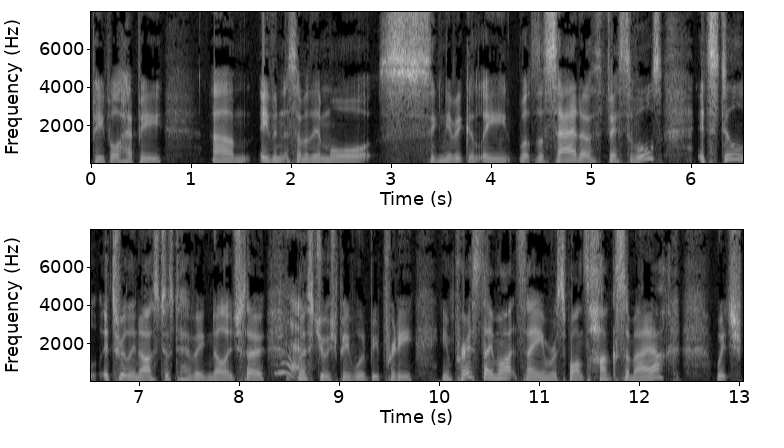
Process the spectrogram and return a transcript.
people happy, um, even some of the more significantly, well, the sadder festivals, it's still it's really nice just to have it acknowledged. So Yeah. most Jewish people would be pretty impressed. They might say in response Hag Sameach, which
